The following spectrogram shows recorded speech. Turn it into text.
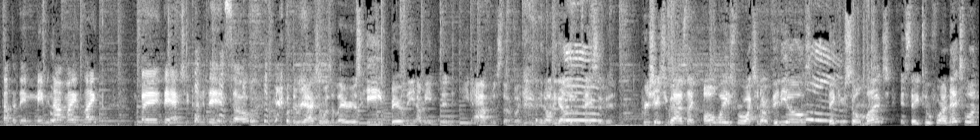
thought that they maybe not might like, but they actually kind of did. So but the reaction was hilarious. He barely, I mean, didn't eat half of the stuff, but he, you know, he got a little taste of it. Appreciate you guys like always for watching our videos. Thank you so much, and stay tuned for our next one.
